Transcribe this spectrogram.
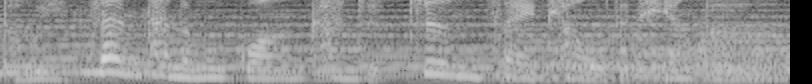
投以赞叹的目光看着正在跳舞的天鹅。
